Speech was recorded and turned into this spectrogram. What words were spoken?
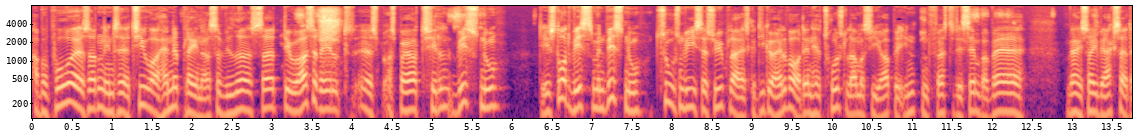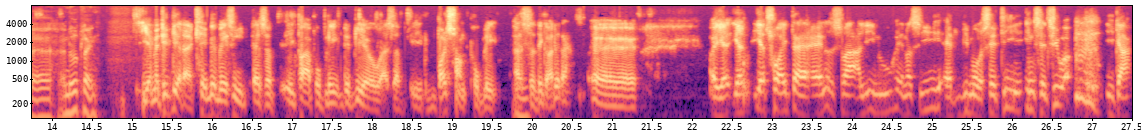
Apropos øh, sådan initiativer og handleplaner osv., så, videre, så det er jo også reelt øh, at spørge til, hvis nu, det er et stort hvis, men hvis nu tusindvis af sygeplejersker, de gør alvor den her trussel om at sige op inden den 1. december, hvad, hvad er I så iværksat af, af nødplan? Jamen det bliver da et kæmpemæssigt, altså ikke bare et problem, det bliver jo altså et voldsomt problem. Mm. Altså det gør det da. Øh, og jeg, jeg, jeg tror ikke, der er andet svar lige nu, end at sige, at vi må sætte de initiativer i gang,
